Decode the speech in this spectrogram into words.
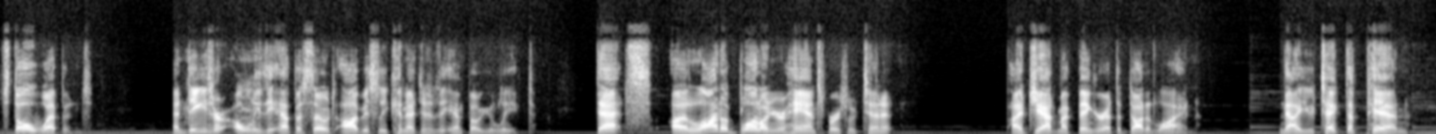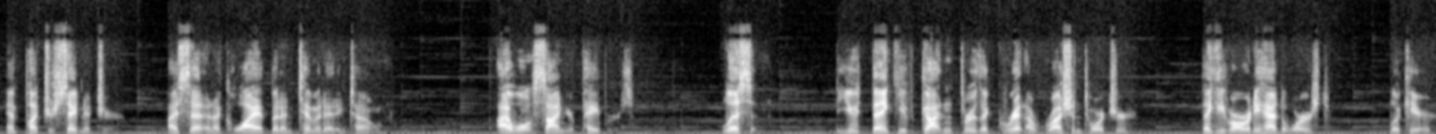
stole weapons. And these are only the episodes obviously connected to the info you leaked. That's a lot of blood on your hands, First Lieutenant. I jabbed my finger at the dotted line. Now you take the pen and put your signature, I said in a quiet but intimidating tone. I won't sign your papers. Listen, do you think you've gotten through the grit of Russian torture? Think you've already had the worst? Look here.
